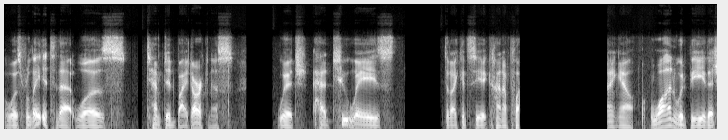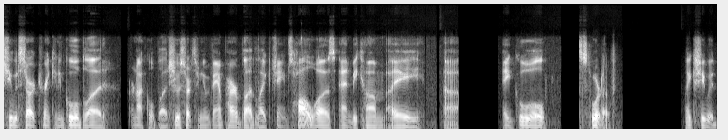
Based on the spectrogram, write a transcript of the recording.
was related to that was tempted by darkness, which had two ways that I could see it kind of playing out. One would be that she would start drinking ghoul blood, or not ghoul blood. She would start drinking vampire blood, like James Hall was, and become a uh, a ghoul, sort of. Like she would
